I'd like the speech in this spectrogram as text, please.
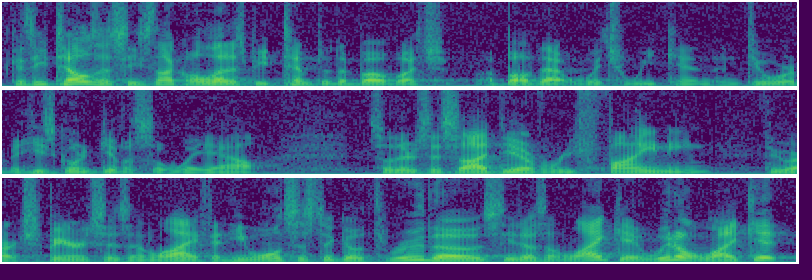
Because He tells us He's not going to let us be tempted above, which, above that which we can endure, but He's going to give us a way out. So there's this idea of refining through our experiences in life. And He wants us to go through those. He doesn't like it. We don't like it.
